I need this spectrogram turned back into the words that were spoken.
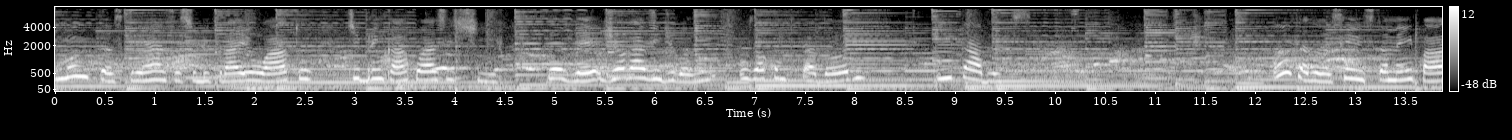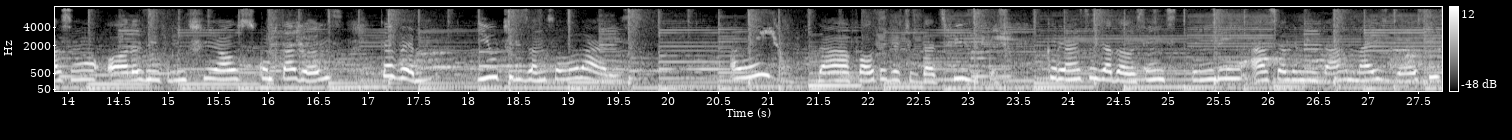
Muitas crianças subtraem o ato de brincar por assistir TV, jogar videogame, usar computadores e tablets. Os adolescentes também passam horas em frente aos computadores, TV e utilizando celulares. Além da falta de atividades físicas, crianças e adolescentes tendem a se alimentar mais doces,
